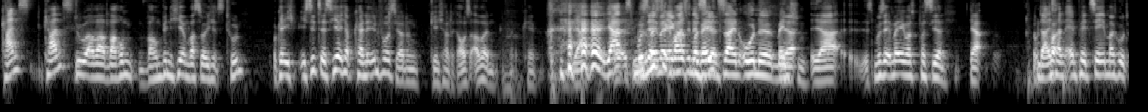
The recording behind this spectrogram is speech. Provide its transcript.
kannst, kannst du, aber warum, warum bin ich hier und was soll ich jetzt tun? Okay, ich, ich sitze jetzt hier, ich habe keine Infos, ja, dann gehe ich halt raus arbeiten. Okay. Ja, Ja, es es muss ja müsste immer quasi eine. Welt sein ohne Menschen. Ja, ja, es muss ja immer irgendwas passieren. Ja. Und da ist halt ein NPC immer gut.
